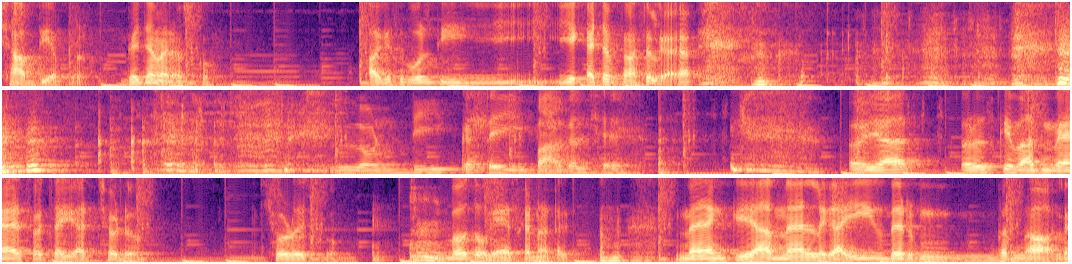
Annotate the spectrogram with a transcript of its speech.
छाप दिया पूरा। भेजा मैंने उसको। आगे से बोलती ये कैचअप कहाँ से लगाया लोंडी कतई पागल छे। और यार और उसके बाद मैं सोचा यार छोड़ो छोड़ो इसको। बहुत हो गया इसका नाटक। मैं गया मैं लगाई उधर बरनौल।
